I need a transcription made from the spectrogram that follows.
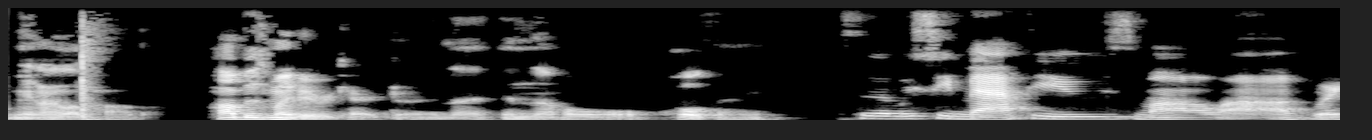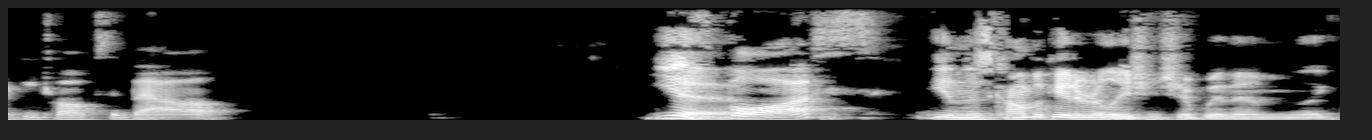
Man, I love Hob. Hob is my favorite character in the in the whole whole thing. So then we see Matthew's monologue where he talks about Yeah. his boss. In this complicated relationship with him, like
